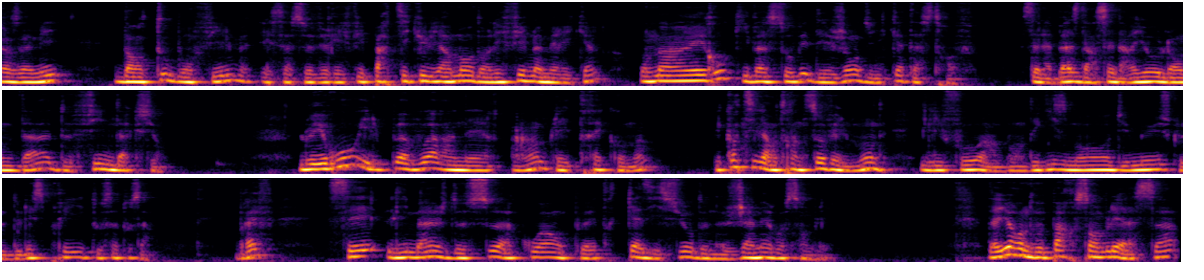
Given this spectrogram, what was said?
Chers amis, dans tout bon film, et ça se vérifie particulièrement dans les films américains, on a un héros qui va sauver des gens d'une catastrophe. C'est la base d'un scénario lambda de film d'action. Le héros, il peut avoir un air humble et très commun, mais quand il est en train de sauver le monde, il lui faut un bon déguisement, du muscle, de l'esprit, tout ça, tout ça. Bref, c'est l'image de ce à quoi on peut être quasi sûr de ne jamais ressembler. D'ailleurs, on ne veut pas ressembler à ça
